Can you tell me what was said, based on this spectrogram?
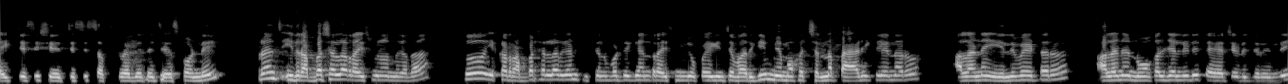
లైక్ చేసి షేర్ చేసి సబ్స్క్రైబ్ అయితే చేసుకోండి. ఫ్రెండ్స్ ఇది రబ్బర్ షెల్లర్ రైస్ మిల్ ఉంది కదా. సో ఇక్కడ రబ్బర్ షెల్లర్ కానీ చికెన్ బట్టి కానీ రైస్ మిల్ ఉపయోగించే వారికి మేము ఒక చిన్న ప్యాడీ క్లీనరు అలానే ఎలివేటర్ అలానే నూకల్ జల్లిడి తయారు చేయడం జరిగింది.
